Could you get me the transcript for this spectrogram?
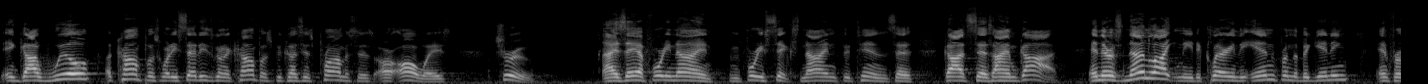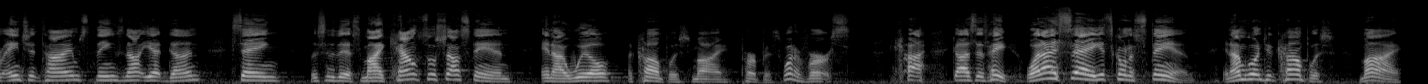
And God will accomplish what he said he's going to accomplish because his promises are always true. Isaiah 49, I mean 46, 9 through 10 says, God says, I am God, and there is none like me, declaring the end from the beginning and from ancient times, things not yet done, saying, Listen to this, my counsel shall stand, and I will accomplish my purpose. What a verse. God, God says, Hey, what I say, it's going to stand, and I'm going to accomplish my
